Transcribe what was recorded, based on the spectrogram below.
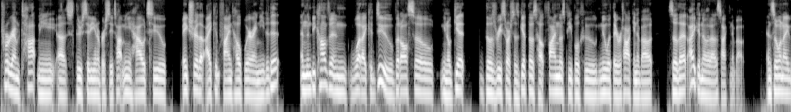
program taught me uh, through City University, taught me how to make sure that I could find help where I needed it and then be confident in what I could do, but also, you know, get those resources, get those help, find those people who knew what they were talking about so that I could know what I was talking about. And so when I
